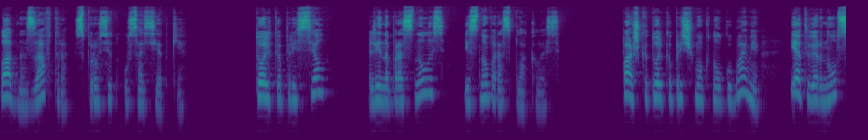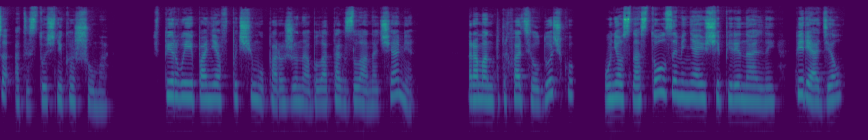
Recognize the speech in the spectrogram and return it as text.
Ладно, завтра спросит у соседки. Только присел, Лина проснулась и снова расплакалась. Пашка только причмокнул губами и отвернулся от источника шума. Впервые поняв, почему пара жена была так зла ночами, Роман подхватил дочку, унес на стол заменяющий пеленальный, переодел,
